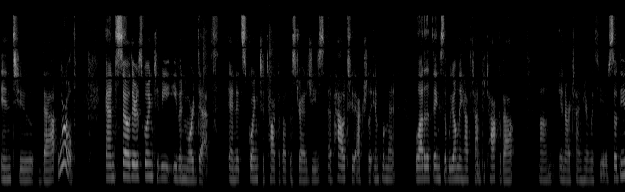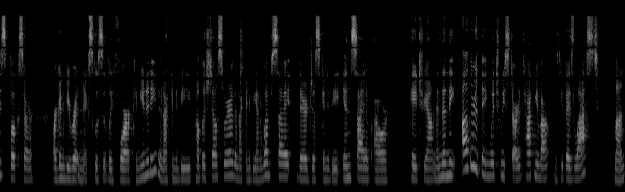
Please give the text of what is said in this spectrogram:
into that world. And so there's going to be even more depth, and it's going to talk about the strategies of how to actually implement a lot of the things that we only have time to talk about um, in our time here with you. So these books are are going to be written exclusively for our community. They're not going to be published elsewhere. They're not going to be on a website. They're just going to be inside of our Patreon. And then the other thing, which we started talking about with you guys last month,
